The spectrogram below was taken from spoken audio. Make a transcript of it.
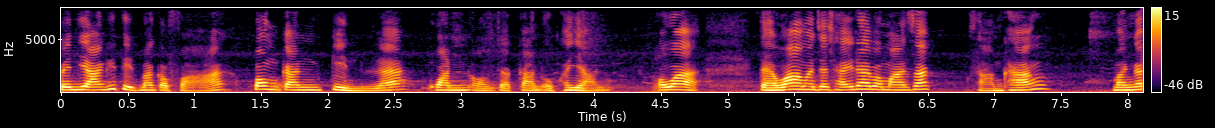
เป็นยางที่ติดมากับฝา ป้องกันกลิ่นและควันออกจากการอบขยะเพราะว่าแต่ว่ามันจะใช้ได้ประมาณสัก 3 ครั้ง มันก็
